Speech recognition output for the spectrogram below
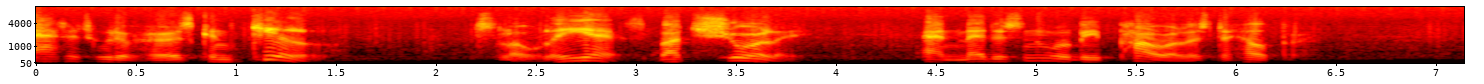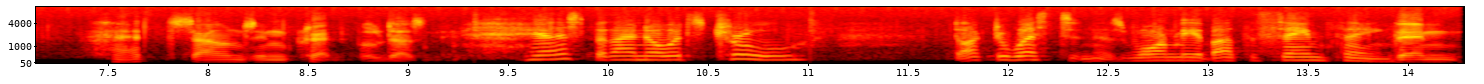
attitude of hers can kill. Slowly, yes, but surely. And medicine will be powerless to help her. That sounds incredible, doesn't it? Yes, but I know it's true. Dr. Weston has warned me about the same thing. Then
